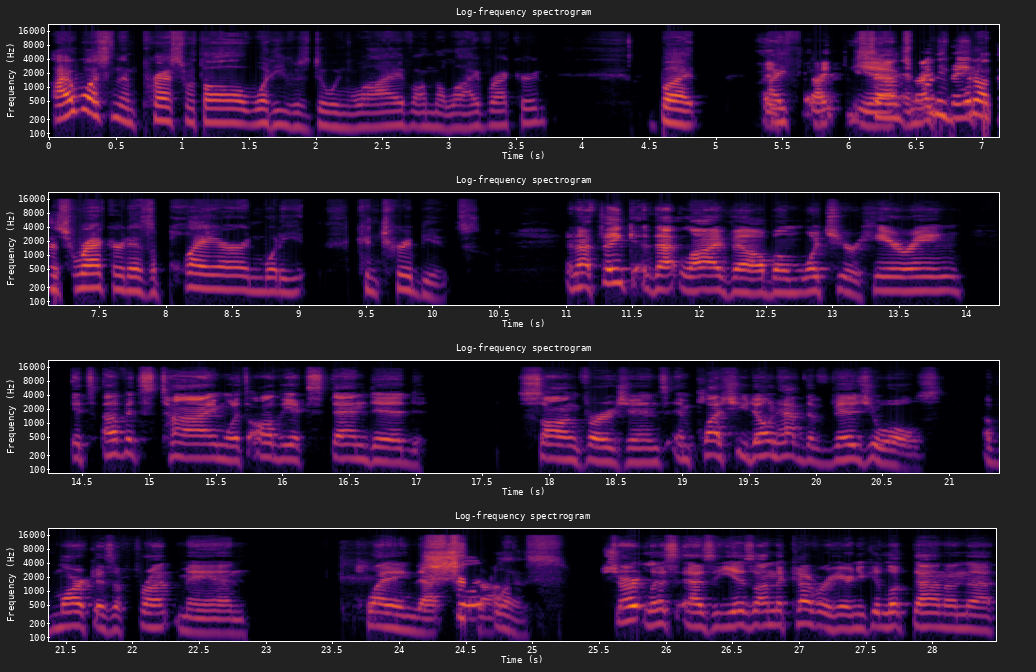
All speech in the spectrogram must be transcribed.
I wasn't impressed with all what he was doing live on the live record, but I, think he sounds pretty think- good on this record as a player and what he contributes. And I think that live album, what you're hearing, it's of its time with all the extended song versions. And plus, you don't have the visuals of Mark as a front man playing that stuff. Shirtless. Shirtless as he is on the cover here. And you can look down on the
